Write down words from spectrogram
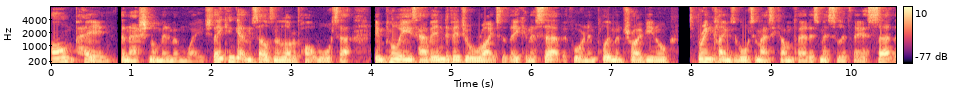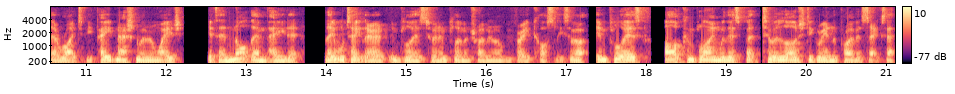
aren't paying the national minimum wage, they can get themselves in a lot of hot water. Employees have individual rights that they can assert before an employment tribunal to bring claims of automatic unfair dismissal if they assert their right to be paid national minimum wage. If they're not then paid it, they will take their employers to an employment tribunal. It will be very costly. So uh, employers are complying with this, but to a large degree in the private sector,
